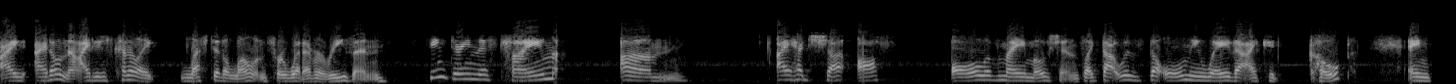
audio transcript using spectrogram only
I I don't know. I just kind of like left it alone for whatever reason. I think during this time, um, I had shut off all of my emotions. Like that was the only way that I could cope and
